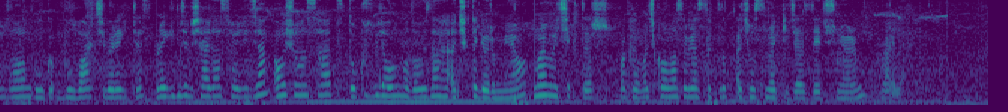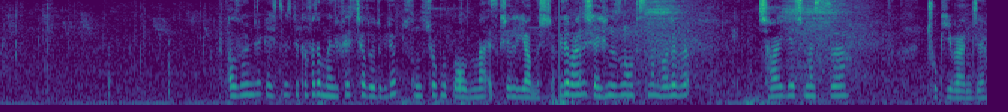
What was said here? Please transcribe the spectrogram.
Durağımızdan Bulga- Bulvar Çiber'e gideceğiz. Buraya gidince bir şey daha söyleyeceğim. Ama şu an saat 9 bile olmadı. O yüzden hani açık da görünmüyor. Umarım açıktır. Bakalım açık olmazsa biraz takılıp açmasını bekleyeceğiz diye düşünüyorum. Böyle. Az önce geçtiğimiz bir kafede manifest çalıyordu biliyor musunuz? Çok mutlu oldum ben Eskişehir'le iyi anlaşacağım. Bir de bence şehrinizin ortasından böyle bir çay geçmesi çok iyi bence.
